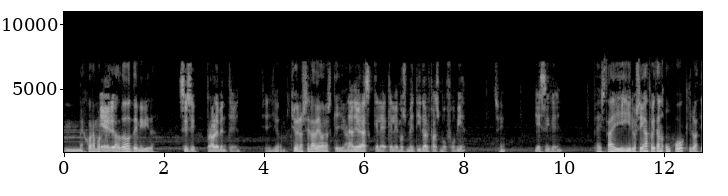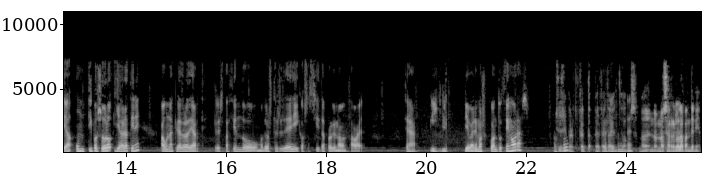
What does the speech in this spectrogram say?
mejor amortizado de mi vida. Sí, sí, probablemente. ¿eh? Sí, yo, yo no sé la de horas que lleva. La de horas que le, que le hemos metido al Phasmophobia. Sí, Y ahí sigue, ¿eh? Ahí está. Y, y lo siguen actualizando. Un juego que lo hacía un tipo solo y ahora tiene a una creadora de arte que le está haciendo modelos 3D y cosas así porque no avanzaba él. O sea, ¿y llevaremos cuánto? ¿100 horas? Sí, sí, perfecta, perfectamente. Perfectamente. Vamos. No, no- nos arregló la pandemia.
